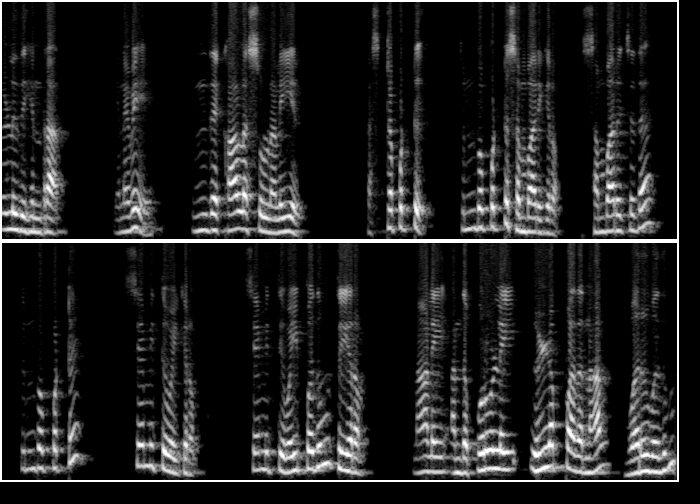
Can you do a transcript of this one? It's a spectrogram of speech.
எழுதுகின்றார். எனவே இந்த கால சூழ்நிலையில் கஷ்டப்பட்டு துன்பப்பட்டு சம்பாதிக்கிறோம். சம்பாதிச்சத துன்பப்பட்டு சேமித்து வைக்கிறோம். சேமித்து வைப்பதும் துயரம். நாளை அந்த பொருளை இழப்பதனால் வருவதும்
